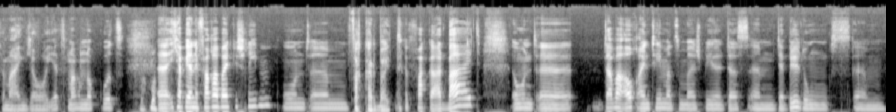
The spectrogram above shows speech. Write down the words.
können wir eigentlich auch jetzt machen, noch kurz. Äh, ich habe ja eine Facharbeit geschrieben und ähm, Facharbeit. Facharbeit und äh, da war auch ein Thema zum Beispiel, dass ähm, der Bildungsgrad ähm,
